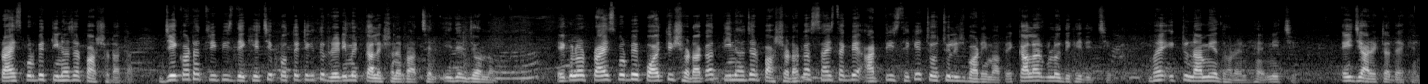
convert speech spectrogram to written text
প্রাইস পড়বে তিন হাজার পাঁচশো টাকা। যে কটা থ্রি পিস দেখিয়েছি, প্রত্যেকটা কিন্তু রেডিমেড কালেকশনে পাচ্ছেন ঈদের জন্য। এগুলোর প্রাইস পড়বে পঁয়ত্রিশশো টাকা তিন হাজার পাঁচশো টাকা। সাইজ থাকবে আটত্রিশ থেকে চৌচল্লিশ বডি মাপে কালারগুলো দেখিয়ে দিচ্ছি। ভাই, একটু নামিয়ে ধরেন। হ্যাঁ নিচে। এই যে আরেকটা দেখেন।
